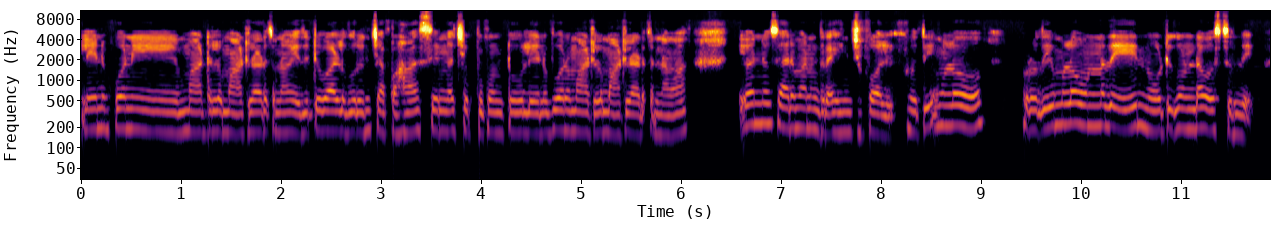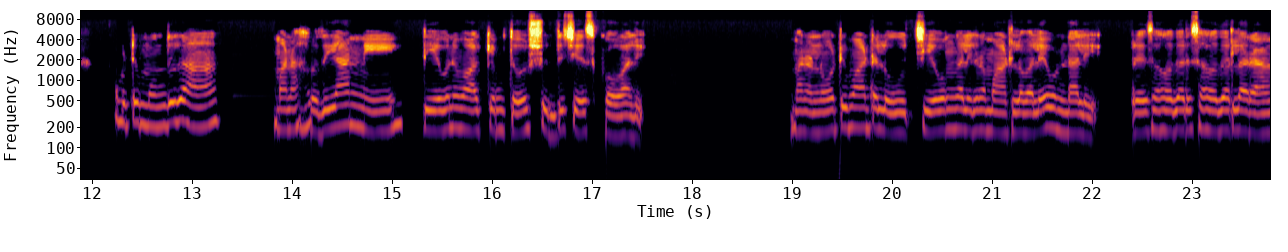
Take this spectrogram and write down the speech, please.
లేనిపోని మాటలు మాట్లాడుతున్నావా? ఎదుటి వాళ్ళ గురించి అపహాస్యంగా చెప్పుకుంటూ లేనిపోని మాటలు మాట్లాడుతున్నావా? ఇవన్నీ ఒకసారి మనం గ్రహించుకోవాలి. హృదయంలో హృదయంలో ఉన్నదే నోటి గుండా వస్తుంది. ఒకటి ముందుగా మన హృదయాన్ని దేవుని వాక్యంతో శుద్ధి చేసుకోవాలి. మన నోటి మాటలు జీవం కలిగిన మాటల వలె ఉండాలి. రే సహోదరి సహోదరులరా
